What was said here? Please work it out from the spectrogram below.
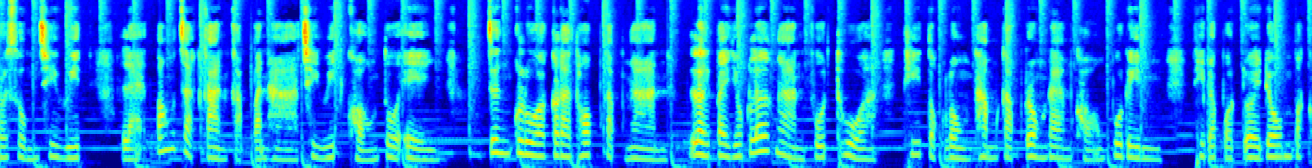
รสุมชีวิต และต้องจัดการกับปัญหาชีวิตของตัวเอง จึงกลัวกระทบกับงาน เลยไปยกเลิกงานฟู้ดทัวร์ที่ตกลงทำกับโรงแรมของปุริมที่ระบทโดยโดมปรก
